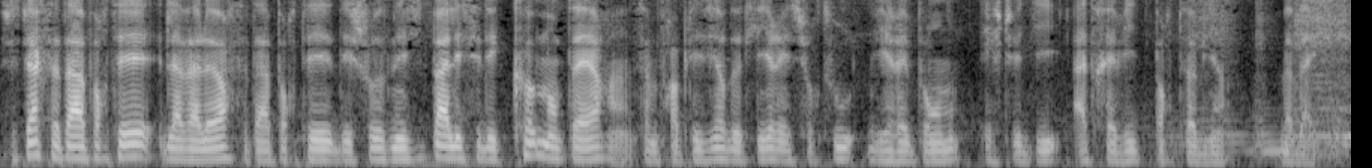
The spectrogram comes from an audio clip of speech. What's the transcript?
J'espère que ça t'a apporté de la valeur, ça t'a apporté des choses. N'hésite pas à laisser des commentaires, ça me fera plaisir de te lire et surtout d'y répondre. Et je te dis à très vite, porte-toi bien. Bye bye.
